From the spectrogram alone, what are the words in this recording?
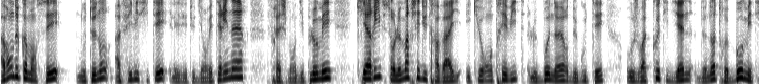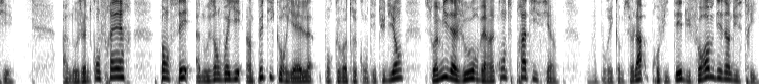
Avant de commencer, nous tenons à féliciter les étudiants vétérinaires, fraîchement diplômés, qui arrivent sur le marché du travail et qui auront très vite le bonheur de goûter aux joies quotidiennes de notre beau métier. À nos jeunes confrères, pensez à nous envoyer un petit courriel pour que votre compte étudiant soit mis à jour vers un compte praticien. Vous pourrez comme cela profiter du Forum des industries.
